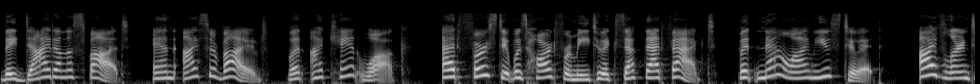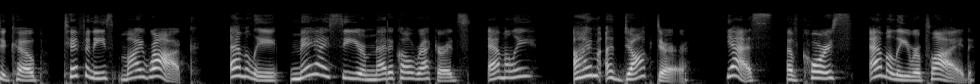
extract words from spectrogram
They died on the spot, and I survived, but I can't walk. At first, it was hard for me to accept that fact, but now I'm used to it. I've learned to cope. Tiffany's my rock. Emily, may I see your medical records? Emily? I'm a doctor. Yes, of course, Emily replied.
